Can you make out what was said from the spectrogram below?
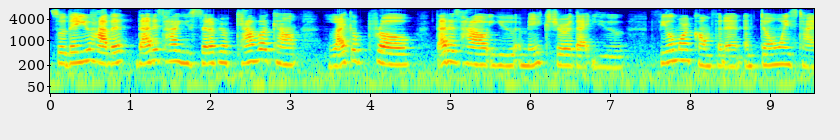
So there you have it. That is how you set up your Canva account like a pro. That is how you make sure that you feel more confident and don't waste time.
